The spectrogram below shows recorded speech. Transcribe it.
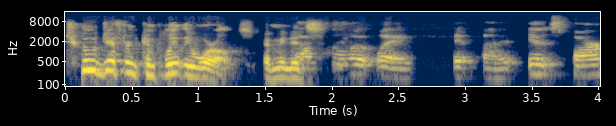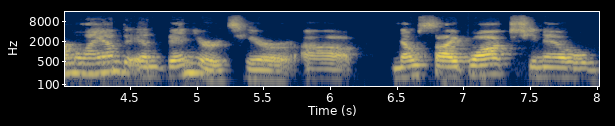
two different completely worlds. I mean, it's absolutely uh, it's farmland and vineyards here. Uh, no sidewalks, you know,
